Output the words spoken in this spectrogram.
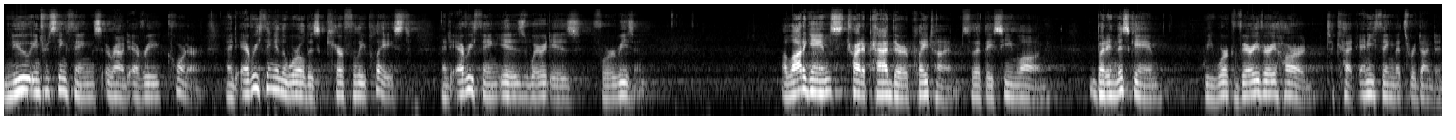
New interesting things around every corner, and everything in the world is carefully placed, and everything is where it is for a reason. A lot of games try to pad their playtime so that they seem long, but in this game, we work very, very hard to cut anything that's redundant.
